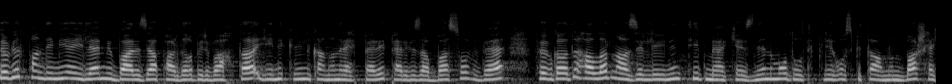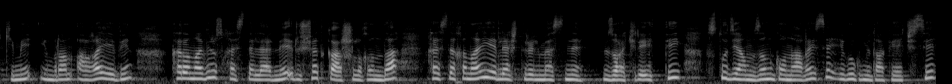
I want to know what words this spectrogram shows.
Dövlət pandemiya ilə mübarizə apardığı bir vaxtda yeni klinikanın rəhbəri Pərviz Abbasov və Fövqəladə Hallar Nazirliyinin tibb mərkəzinin modul tipli hospitalının baş həkimi İmran Ağayevin koronavirus xəstələrini rüşvət qarşılığında xəstəxanaya yerləşdirilməsini müzakirə etdik. Studiyamızın qonağı isə hüquq müdafiəçisi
